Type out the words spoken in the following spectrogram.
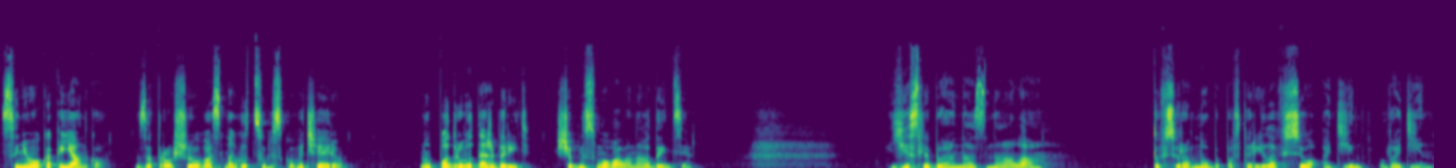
Синьока Киянко, запрошую вас на гуцульську вечерю. Ну, подругу теж беріть, щоб не сумувала наодинці. Если бы она знала, то все равно бы повторила все один в один.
